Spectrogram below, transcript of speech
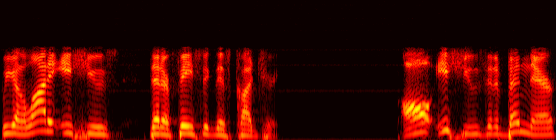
We got a lot of issues that are facing this country. All issues that have been there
